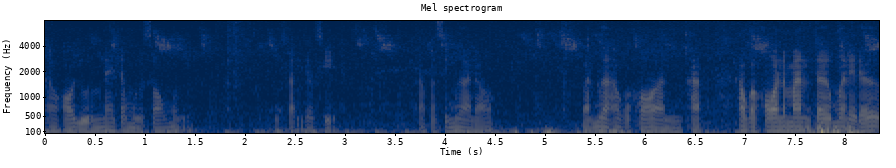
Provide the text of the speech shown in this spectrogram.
เขาขออยู่น้ำแน่จากมือสองมือสั่นจังสิเขาก็สิเมื่อแล้วบัดเมื่อเขาก็ขออันครับเขาก็ขอน้ำมันเติมเมื่อในเด้อ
